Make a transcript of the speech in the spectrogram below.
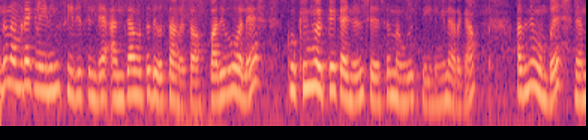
ഇന്ന് നമ്മുടെ ക്ലീനിങ് സീരീസിന്റെ അഞ്ചാമത്തെ ദിവസമാണ് കേട്ടോ പതിവ് പോലെ കുക്കിംഗ് ഒക്കെ കഴിഞ്ഞതിന് ശേഷം നമുക്ക് ക്ലീനിങ്ങിന് ഇറങ്ങാം. അതിനു മുമ്പ് ഞാൻ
